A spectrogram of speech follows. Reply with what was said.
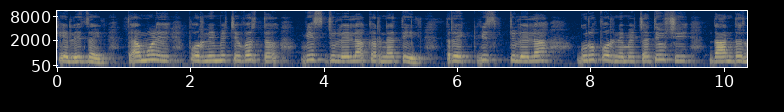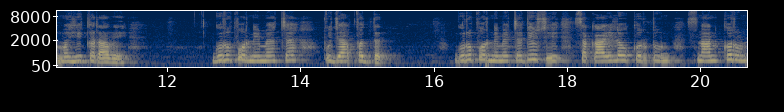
केले जाईल. त्यामुळे पौर्णिमेचे व्रत वीस जुलैला करण्यात येईल. तर एकवीस जुलैला गुरुपौर्णिमेच्या दिवशी दानधर्मही करावे. गुरुपौर्णिमेच्या पूजा पद्धत. गुरुपौर्णिमेच्या दिवशी सकाळी लवकर उठून स्नान करून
